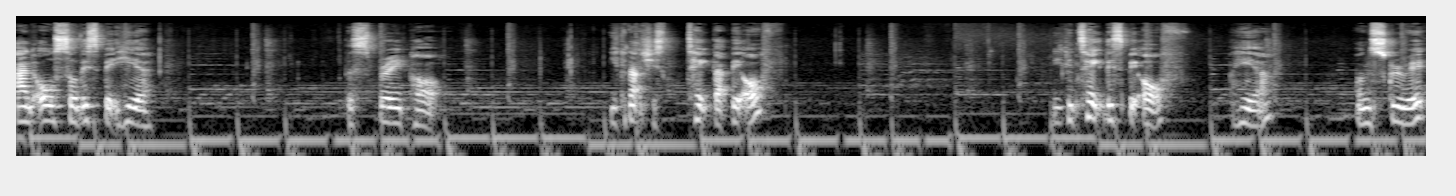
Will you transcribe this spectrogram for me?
and also this bit here the spray part you can actually take that bit off. You can take this bit off here, unscrew it,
